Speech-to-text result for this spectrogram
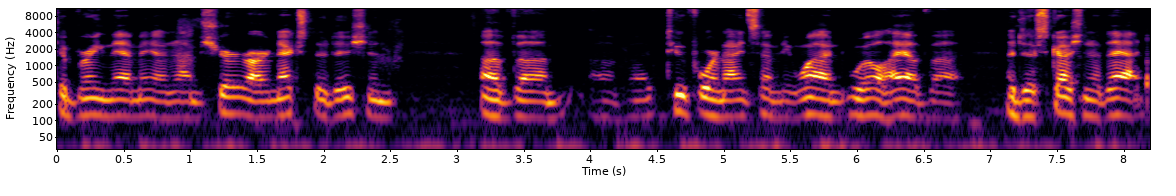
to bring them in. I'm sure our next edition of, um, of uh, 24971 will have uh, a discussion of that.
